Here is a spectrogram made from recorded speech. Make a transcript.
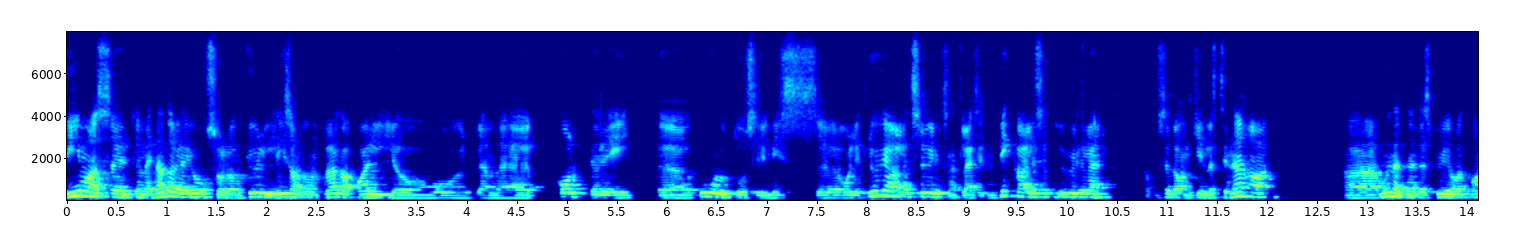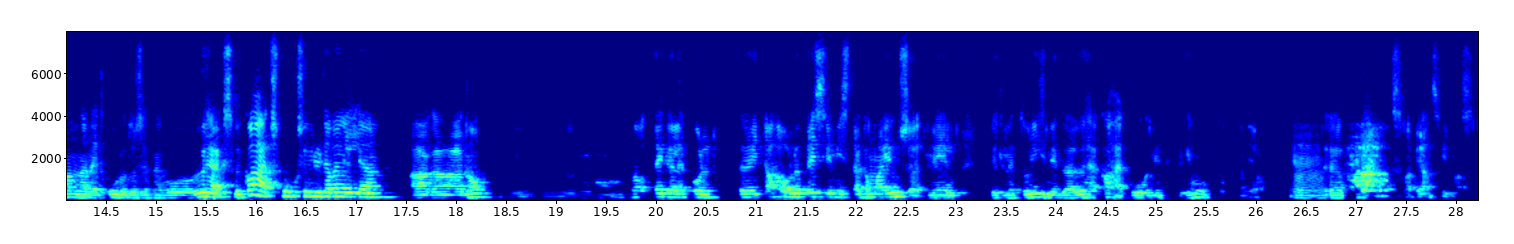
viimase, ütleme nädala jooksul on küll lisandunud väga palju, ütleme kortereid Äh, kuulutusi, mis äh, olid lühiajalised üüriks, nad läksid pikaajaliselt üürile, nagu seda on kindlasti näha. Äh, mõned nendest püüavad panna need kuulutused nagu üheks või kaheks kuuks üürida välja, aga noh, no tegelikult ei taha olla pessimist, aga ma ei usu, et meil ütleme turismiga ühe-kahe kuuga midagi muutub, on ju. Mm.. paremaks ma pean silmas.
